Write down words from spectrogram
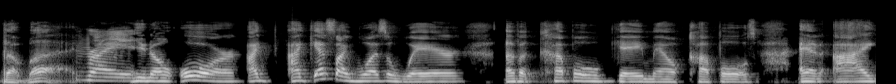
the bud right. you know or i i guess i was aware of a couple gay male couples and i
